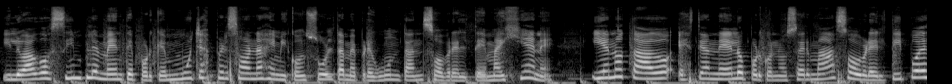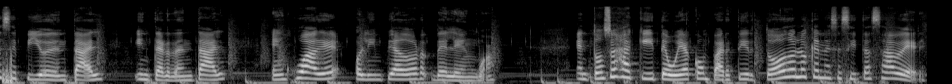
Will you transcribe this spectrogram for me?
y lo hago simplemente porque muchas personas en mi consulta me preguntan sobre el tema higiene y he notado este anhelo por conocer más sobre el tipo de cepillo dental, interdental, enjuague o limpiador de lengua. Entonces aquí te voy a compartir todo lo que necesitas saber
